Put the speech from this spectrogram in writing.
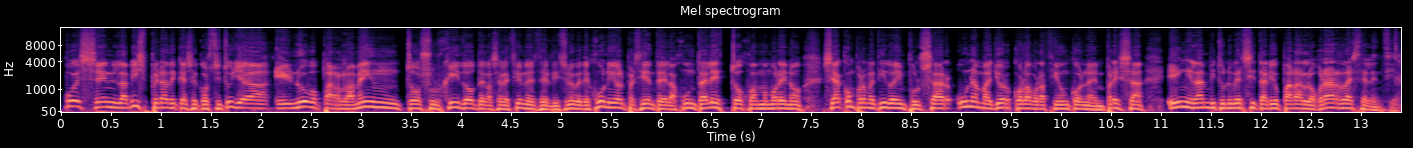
Pues en la víspera de que se constituya el nuevo Parlamento surgido de las elecciones del 19 de junio, el presidente de la Junta electo, Juanma Moreno, se ha comprometido a impulsar una mayor colaboración con la empresa en el ámbito universitario para lograr la excelencia.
